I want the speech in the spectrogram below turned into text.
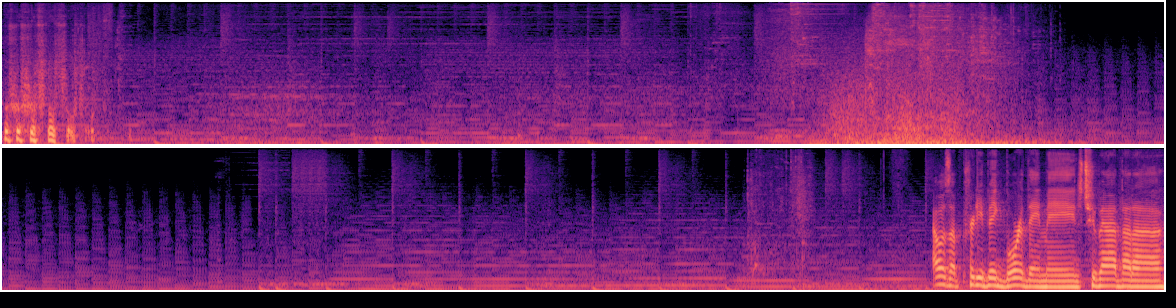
That was a pretty big board they made. Too bad that uh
